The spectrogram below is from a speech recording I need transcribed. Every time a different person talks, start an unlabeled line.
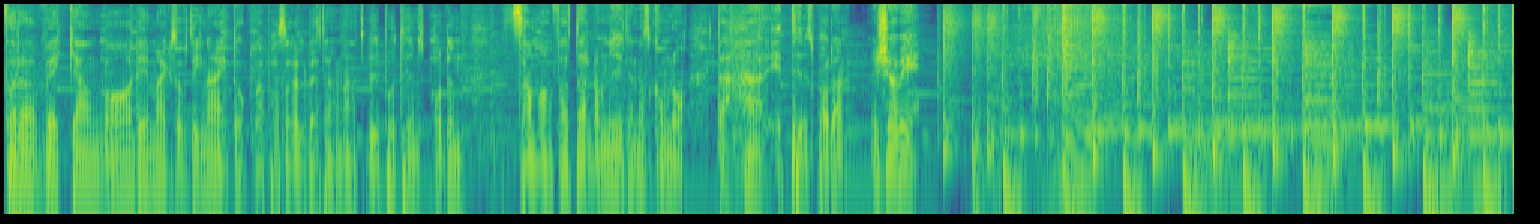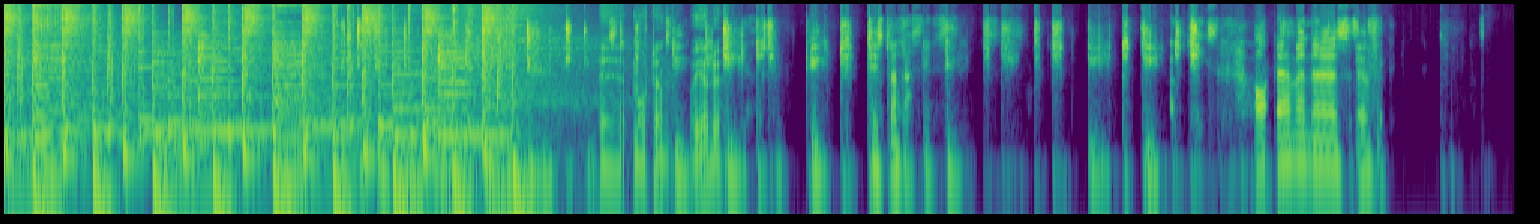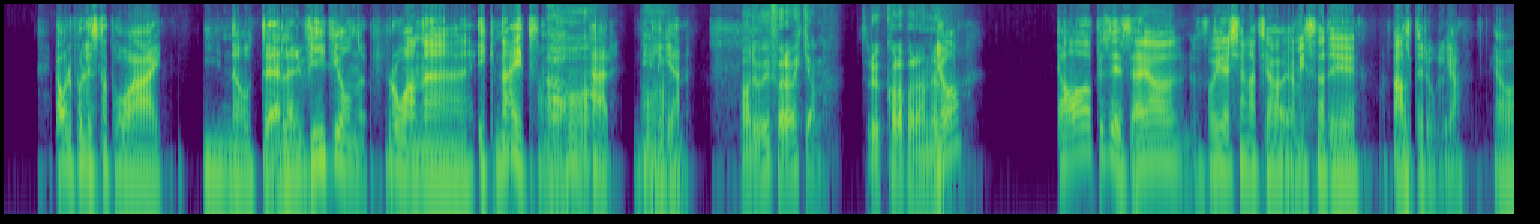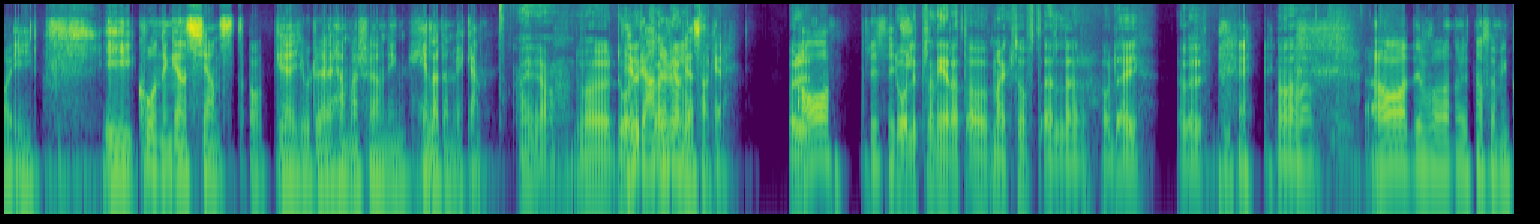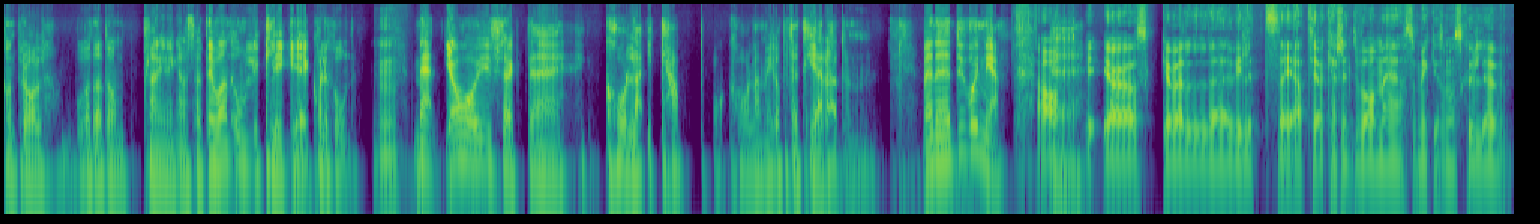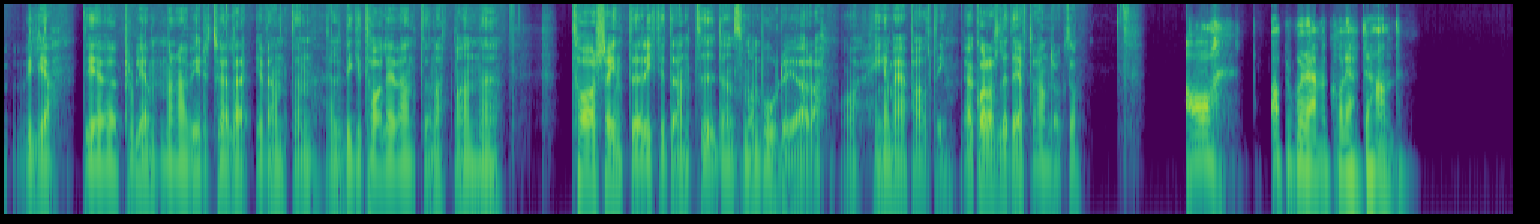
Förra veckan var det Microsoft Ignite och vad passar väl bättre än att vi på Teams-podden sammanfattar de nyheterna som kom då. Det här är Teams-podden. Nu kör vi! Eh, Mårten, vad gör du?
Tyst, vänta. Ja, men eh, eh, jag håller på att lyssna på äh, Keynote eller videon från äh, Ignite som
Jaha.
var här nyligen.
Ja, det var ju förra veckan. Så du kollar på den nu?
Ja, ja, precis. Ja, Jag får erkänna att jag, jag missade allt det roliga. Jag var i, i konungens tjänst och eh, gjorde hemvärnsövning hela den veckan.
Nej, ja. Det var
Jag
dåligt
gjorde andra
planerat.
roliga saker.
Var det
Ja, precis.
dåligt planerat av Microsoft eller av dig? Eller någon annan?
Ja, det var nog utanför min kontroll, båda de planeringarna. Så det var en olycklig eh, kollision.
Mm.
Men jag har ju försökt eh, kolla i kapp och hålla mig uppdaterad. Men eh, du var ju med.
Ja,
Eh.
jag ska väl eh, villigt säga att jag kanske inte var med så mycket som man skulle vilja. Det är problem med de här virtuella eventen, eller digitala eventen, att man eh, tar sig inte riktigt den tiden som man borde göra och hänga med på allting. Jag har kollat lite i efterhand också.
Ja, apropå det här med kolla efterhand.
